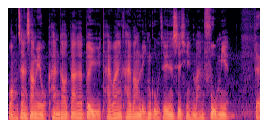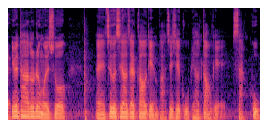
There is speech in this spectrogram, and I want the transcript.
网站上面，我看到大家对于台湾开放零股这件事情蛮负面。对因为大家都认为说，哎，这个是要在高点把这些股票倒给散户。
